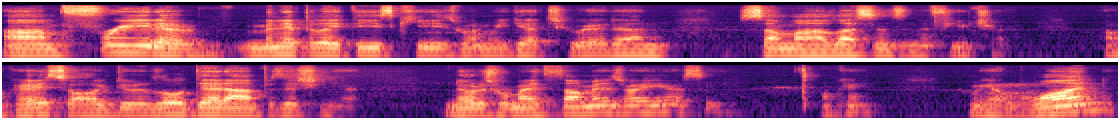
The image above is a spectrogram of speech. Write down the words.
um, free to manipulate these keys when we get to it and some uh, lessons in the future. Okay, so I'll do a little dead on position here. Notice where my thumb is right here, see? Okay, we got one,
